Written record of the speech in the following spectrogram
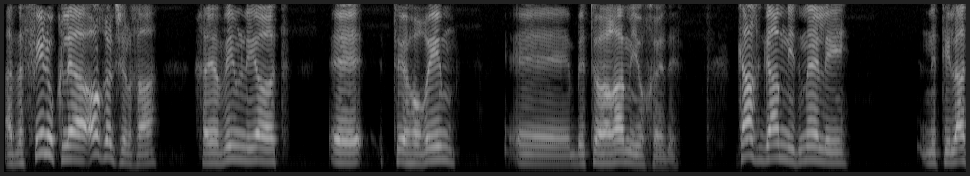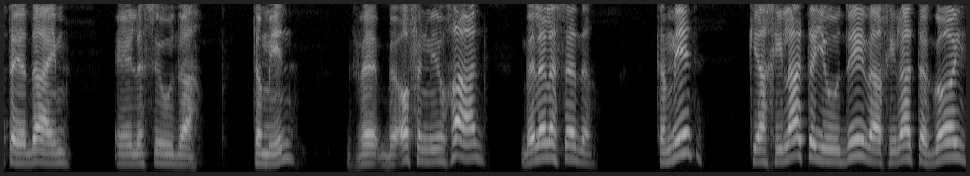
אז אפילו כלי האוכל שלך חייבים להיות אה, טהורים אה, בטהרה מיוחדת. כך גם נדמה לי נטילת הידיים אה, לסעודה, תמיד, ובאופן מיוחד בליל הסדר. תמיד כי אכילת היהודי ואכילת הגוי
